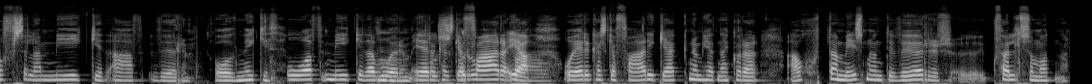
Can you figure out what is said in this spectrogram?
ofsalega mikið af vörum. Of mikið. of mikið af vorum eru og kannski að fara já, og eru kannski að fara í gegnum hérna einhverjar átta mismunandi vörur uh, kvölds og mótna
